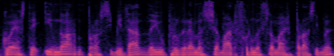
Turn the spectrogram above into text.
com esta enorme proximidade, daí o programa se chamar Formação Mais Próxima.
